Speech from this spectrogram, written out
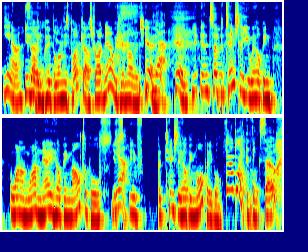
you know, You're so helping people on this podcast right now with your knowledge. Yeah. Yeah. Yeah. And so potentially you were helping one on one. Now you're helping multiples. You're, Yeah. You're potentially helping more people. yeah, I'd like to think so.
